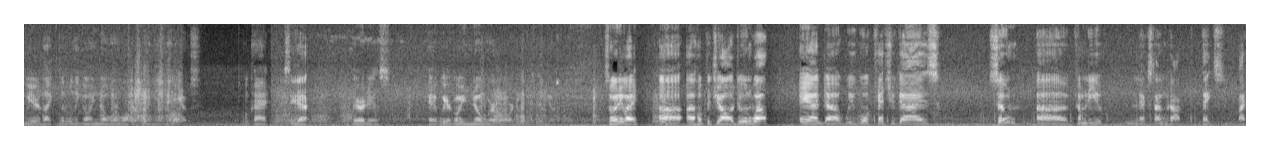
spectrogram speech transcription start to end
we are like literally going nowhere while we're doing these videos. Okay, see that? There it is. Okay, we are going nowhere while we're doing these videos. So anyway, uh, I hope that y'all are doing well, and uh, we will catch you guys soon. Uh, coming to you next time we talk. Thanks. Bye.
